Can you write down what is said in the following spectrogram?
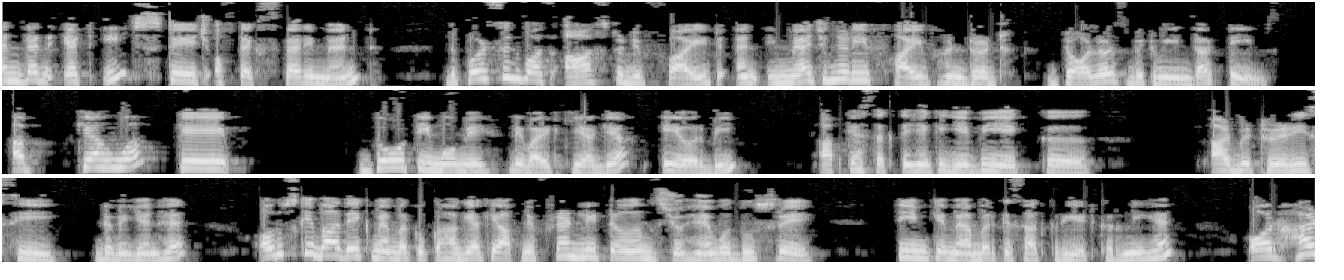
اینڈ دین ایٹ ایچ اسٹیج آف دا ایکسپیریمنٹ دا پرسن واز آس ٹو ڈیفائڈ اینڈ امیجنری فائیو ہنڈریڈ ڈالر بٹوین دا ٹیم اب کیا ہوا کہ دو ٹیموں میں ڈیوائڈ کیا گیا اے اور بی آپ کہہ سکتے ہیں کہ یہ بھی ایک آربیٹری سی ڈویژن ہے اور اس کے بعد ایک ممبر کو کہا گیا کہ آپ نے فرینڈلی ٹرمز جو ہیں وہ دوسرے ٹیم کے ممبر کے ساتھ کریٹ کرنی ہے اور ہر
